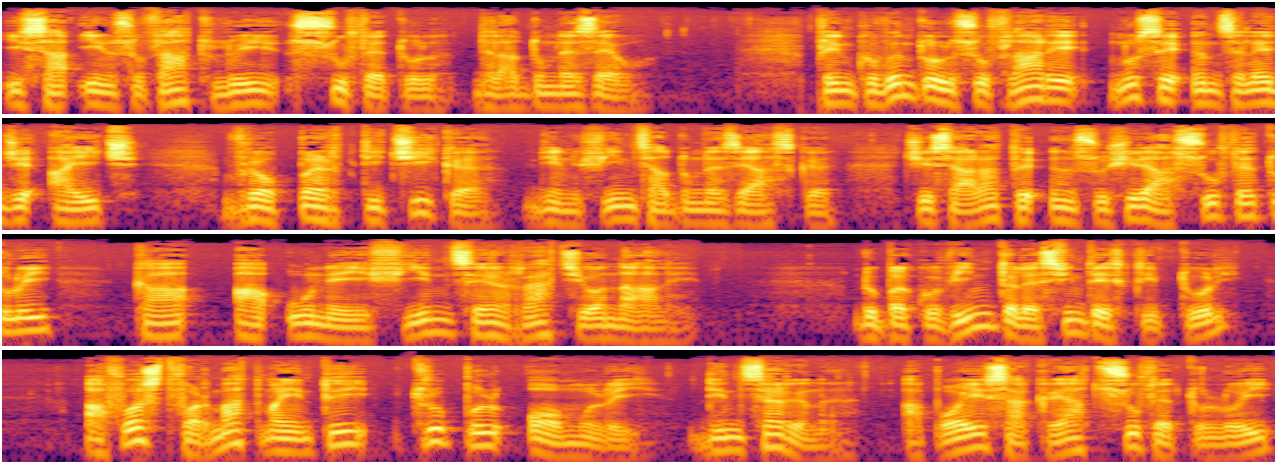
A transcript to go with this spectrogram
i s-a insuflat lui sufletul de la Dumnezeu. Prin cuvântul suflare nu se înțelege aici vreo părticică din ființa dumnezească, ci se arată însușirea sufletului ca a unei ființe raționale. După cuvintele Sfintei Scripturi, a fost format mai întâi trupul omului din țărână, apoi s-a creat sufletul lui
